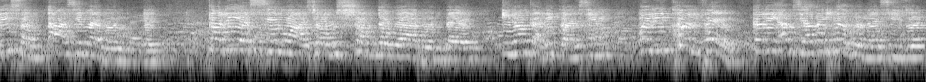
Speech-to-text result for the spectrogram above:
你上大心的问题，甲你的生活上上重要的问题，伊拢甲你关心。为你困醒，甲你暗时要歇困的时阵，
